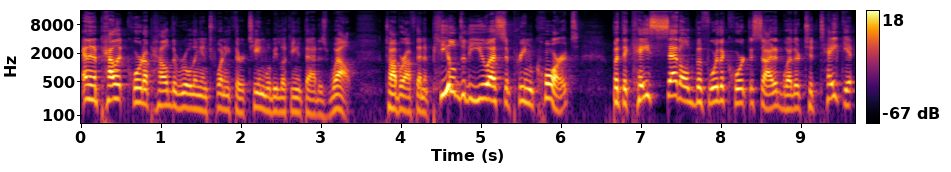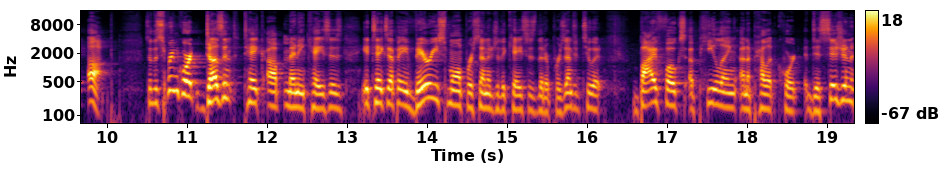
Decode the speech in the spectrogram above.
And an appellate court upheld the ruling in 2013. We'll be looking at that as well. Toberoff then appealed to the U.S. Supreme Court, but the case settled before the court decided whether to take it up. So the Supreme Court doesn't take up many cases. It takes up a very small percentage of the cases that are presented to it by folks appealing an appellate court decision.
